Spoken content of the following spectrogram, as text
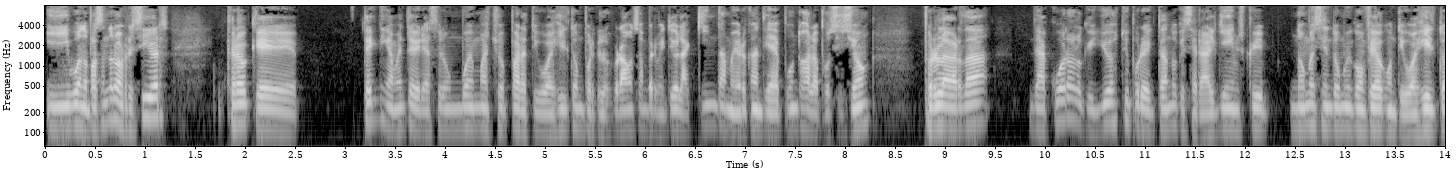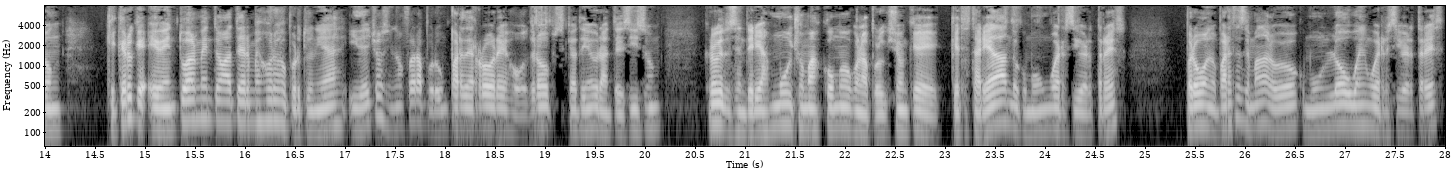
Y bueno, pasando a los receivers, creo que técnicamente debería ser un buen macho para T.Y. Hilton porque los Browns han permitido la quinta mayor cantidad de puntos a la posición, pero la verdad, de acuerdo a lo que yo estoy proyectando que será el game script, no me siento muy confiado con T.Y. Hilton, que creo que eventualmente va a tener mejores oportunidades y de hecho si no fuera por un par de errores o drops que ha tenido durante el season, creo que te sentirías mucho más cómodo con la producción que, que te estaría dando como un wide receiver 3. Pero bueno, para esta semana lo veo como un low end wide receiver 3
